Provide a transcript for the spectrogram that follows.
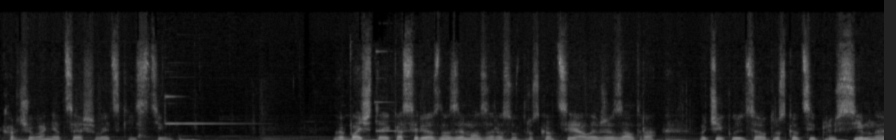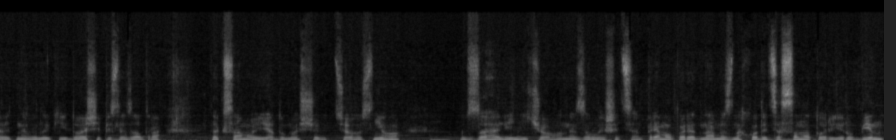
харчування це шведський стіл. Ви бачите, яка серйозна зима зараз у Трускавці, але вже завтра очікується у Трускавці плюс 7, навіть невеликий дощ, і післязавтра так само. І я думаю, що від цього снігу взагалі нічого не залишиться. Прямо перед нами знаходиться санаторій Рубін,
